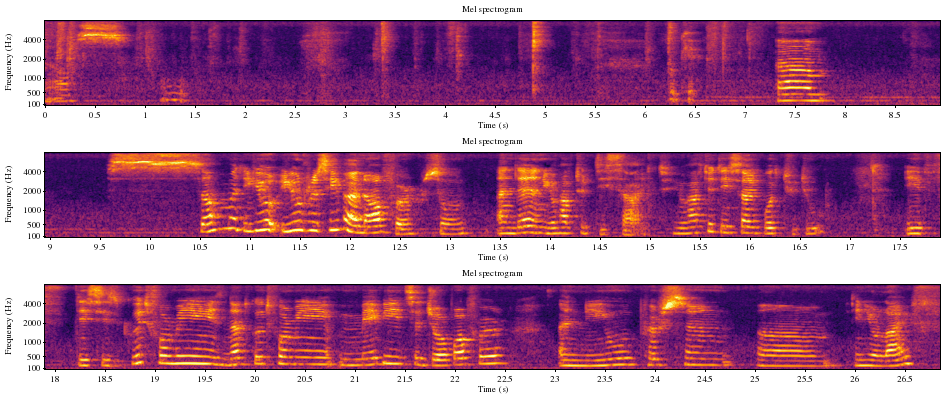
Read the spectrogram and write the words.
Else? Oh. Okay. Um. Somebody you you'll receive an offer soon, and then you have to decide. You have to decide what to do. If this is good for me, is not good for me. Maybe it's a job offer, a new person um, in your life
